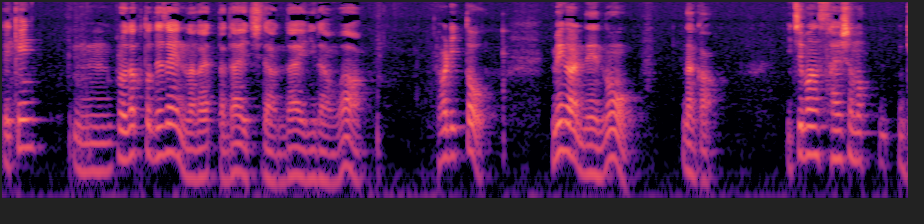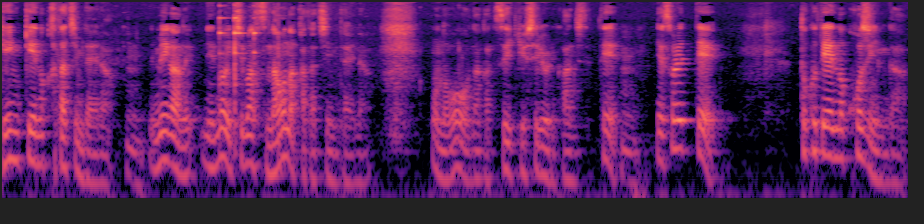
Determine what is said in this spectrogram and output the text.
でけんうんプロダクトデザイナーがやった第1弾第2弾は割とメガネのなんか一番最初の原型の形みたいな、うん。メガネの一番素直な形みたいなものをなんか追求してるように感じてて、うん。でそれって特定の個人が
